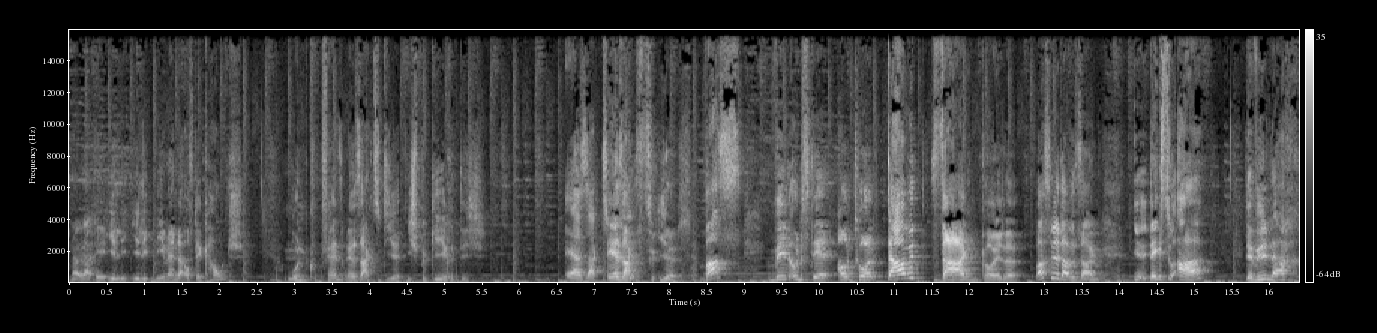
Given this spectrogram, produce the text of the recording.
na, na, ihr, ihr liegt nebeneinander auf der Couch und guckt Fernsehen und er sagt zu dir, ich begehre dich. Er sagt zu Er ihr- sagt es zu ihr. Was will uns der Autor damit sagen, Keule? Was will er damit sagen? Denkst du, A, der will nach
